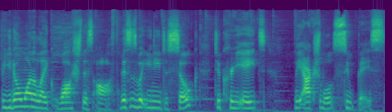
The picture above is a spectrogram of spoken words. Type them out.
but you don't wanna like wash this off. This is what you need to soak to create the actual soup base.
